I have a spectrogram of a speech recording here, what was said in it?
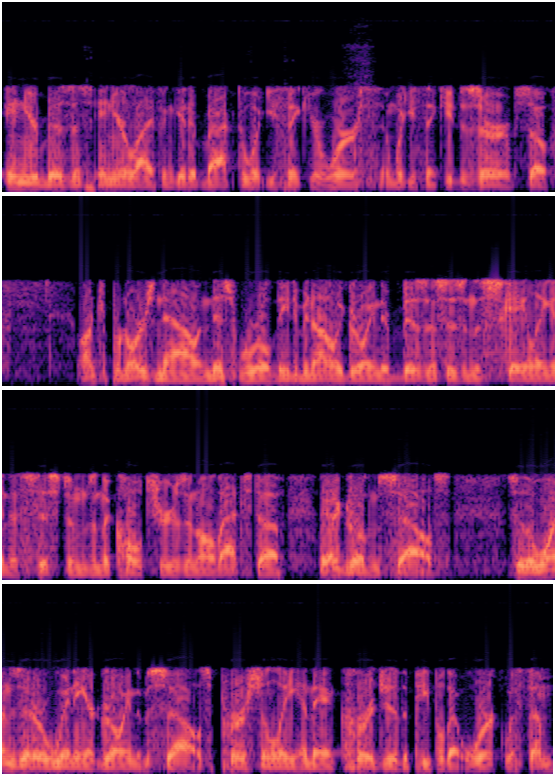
in your business, in your life, and get it back to what you think you're worth and what you think you deserve. So, entrepreneurs now in this world need to be not only growing their businesses and the scaling and the systems and the cultures and all that stuff, they got to grow themselves. So the ones that are winning are growing themselves personally, and they encourage it to the people that work with them.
